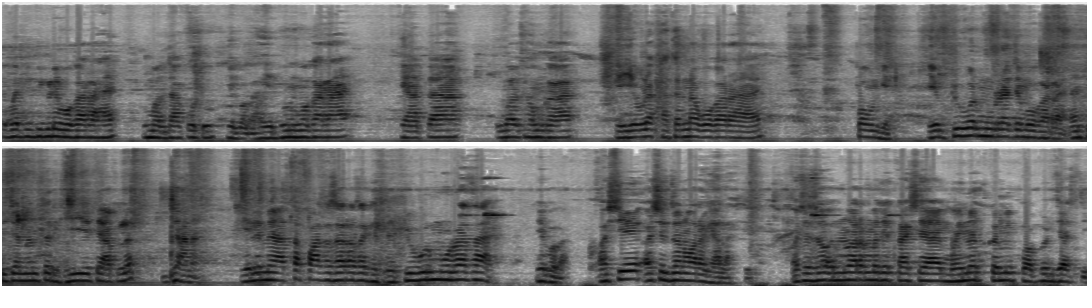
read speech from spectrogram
तेव्हा ते तिकडे वगार आहे. तुम्हाला दाखवतो हे बघा हे दोन वगार आहे. हे आता तुम्हाला सांगू का? हे एवढ्या खतरनाक वगार आहे. पाहून घ्या. हे प्युअर मुर्राचे वगार आहे. आणि त्याच्यानंतर ही येते आपलं जाना. याला मी आता पाच हजाराचा घेतलाय. प्युअर मुर्राचा आहे. हे बघा. असे असे जनावरं घ्यायला लागते. अशा जनावरांमध्ये कसे आहे? मेहनत कमी प्रॉफिट जास्ती.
